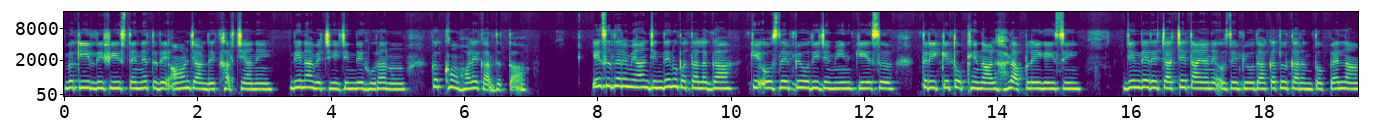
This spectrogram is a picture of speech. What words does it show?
ਵਕੀਲ ਦੀ ਫੀਸ ਤੇ ਨਿੱਤ ਦੇ ਆਉਣ ਜਾਣ ਦੇ ਖਰਚਿਆਂ ਨੇ ਦਿਨਾਂ ਵਿੱਚ ਹੀ ਜਿੰਦੇ ਹੋਰਾਂ ਨੂੰ ਕੱਖੋਂ ਹੌਲੇ ਕਰ ਦਿੱਤਾ। ਇਸ ਦਰਮਿਆਨ ਜਿੰਦੇ ਨੂੰ ਪਤਾ ਲੱਗਾ ਕਿ ਉਸ ਦੇ ਪਿਓ ਦੀ ਜ਼ਮੀਨ ਕਿਸ ਤਰੀਕੇ ਧੋਖੇ ਨਾਲ ਹੜੱਪ ਲਈ ਗਈ ਸੀ। ਜਿੰਦੇ ਦੇ ਚਾਚੇ ਤਾਇਆਂ ਨੇ ਉਸ ਦੇ ਪਿਓ ਦਾ ਕਤਲ ਕਰਨ ਤੋਂ ਪਹਿਲਾਂ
